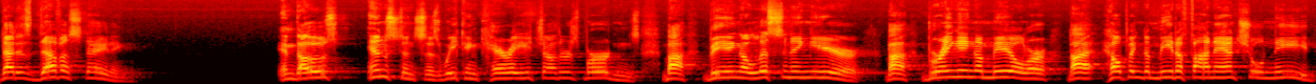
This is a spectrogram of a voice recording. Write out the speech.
that is devastating. In those instances, we can carry each other's burdens by being a listening ear, by bringing a meal, or by helping to meet a financial need.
